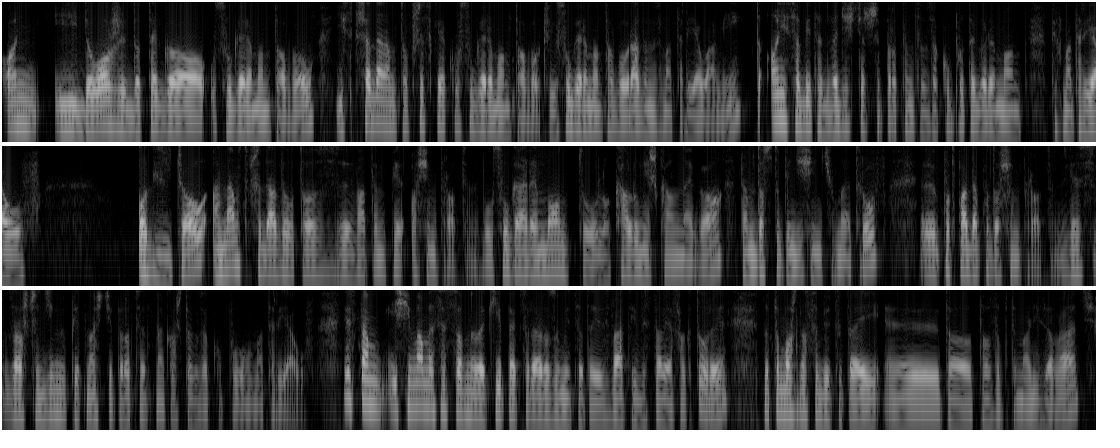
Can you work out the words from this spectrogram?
on i dołoży do tego usługę remontową i sprzeda nam to wszystko jako usługę remontową, czyli usługę remontową razem z materiałami, to oni sobie te 23% od zakupu tego remont, tych materiałów odliczą, a nam sprzedadzą to z VAT-em pie- 8%, bo usługa remontu lokalu mieszkalnego, tam do 150 metrów, y, podpada pod 8%, więc zaoszczędzimy 15% na kosztach zakupu materiałów. Więc tam, jeśli mamy sensowną ekipę, która rozumie, co to jest VAT i wystawia faktury, no to można sobie tutaj y, to, to zoptymalizować.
